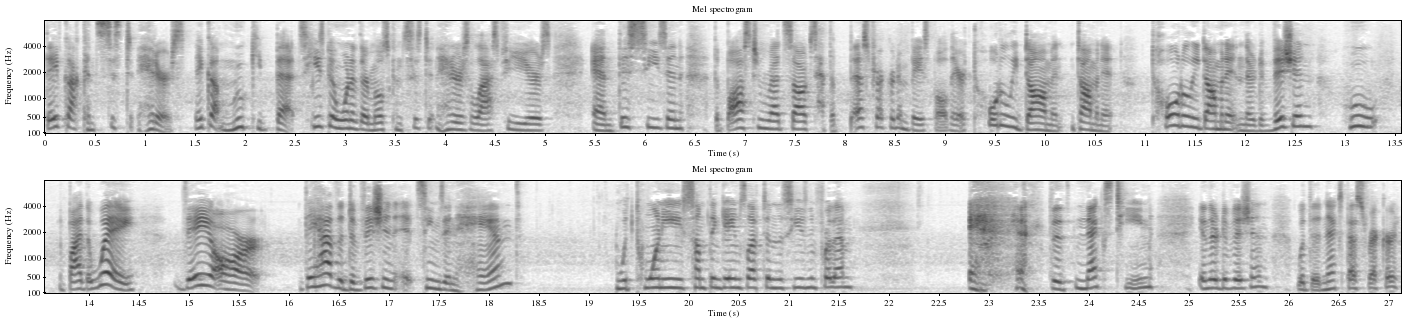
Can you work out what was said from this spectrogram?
they've got consistent hitters. They've got Mookie Betts. He's been one of their most consistent hitters the last few years. And this season, the Boston Red Sox have the best record in baseball. They are totally dominant, dominant, totally dominant in their division. Who, by the way, they are they have the division it seems in hand with 20 something games left in the season for them. And the next team in their division with the next best record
